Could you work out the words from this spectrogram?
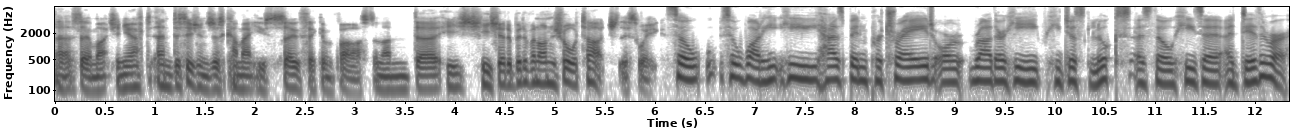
uh, so much, and you have to, and decisions just come at you so thick and fast. And, and uh, he he showed a bit of an unsure touch this week. So so what he he has been portrayed, or rather, he he just looks as though he's a, a ditherer.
